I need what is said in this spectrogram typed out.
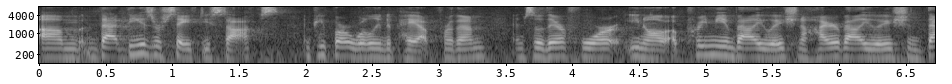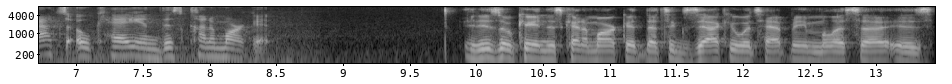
um, that these are safety stocks and people are willing to pay up for them. And so therefore, you know, a premium valuation, a higher valuation, that's okay in this kind of market. It is okay in this kind of market. That's exactly what's happening, Melissa, is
